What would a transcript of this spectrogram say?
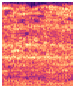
done.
